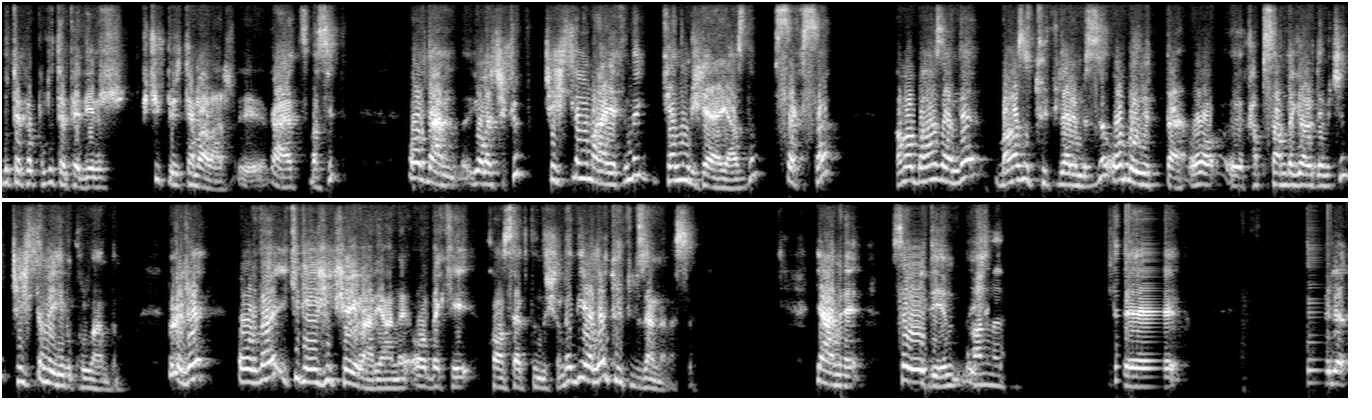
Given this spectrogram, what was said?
Bu tepe Pulu Tepe diye bir küçük bir tema var. E, gayet basit. Oradan yola çıkıp çeşitleme mahiyetinde kendim bir şeyler yazdım. Kısa kısa. Ama bazen de bazı türkülerimizi o boyutta, o e, kapsamda gördüğüm için çeşitleme gibi kullandım. Böyle orada iki değişik şey var yani oradaki konseptin dışında. Diğerleri türkü düzenlemesi. Yani sevdiğim, işte, Anladım. e, böyle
